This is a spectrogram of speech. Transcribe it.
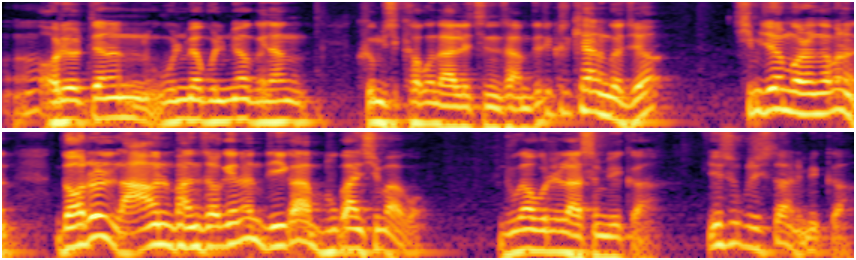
어, 어려울 때는 울며 불며 그냥 금식하고 난리치는 사람들이 그렇게 하는 거죠. 심지어 뭐라고 하면은 너를 낳은 반석에는 네가 무관심하고 누가 우리를 낳습니까? 예수 그리스도 아닙니까?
